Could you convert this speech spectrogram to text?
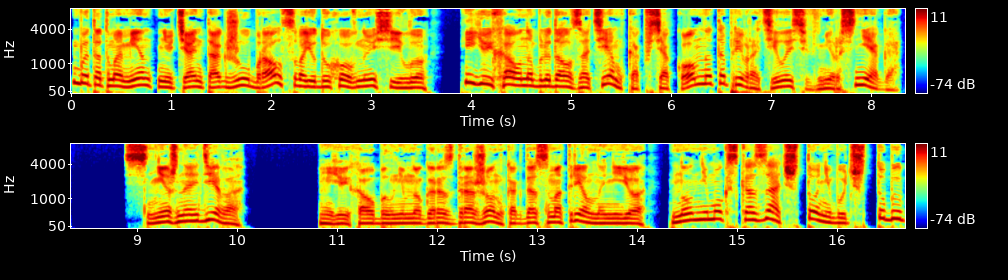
В этот момент Нютянь также убрал свою духовную силу, и Юйхао наблюдал за тем, как вся комната превратилась в мир снега. «Снежная дева», Юйхао был немного раздражен, когда смотрел на нее, но он не мог сказать что-нибудь, чтобы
